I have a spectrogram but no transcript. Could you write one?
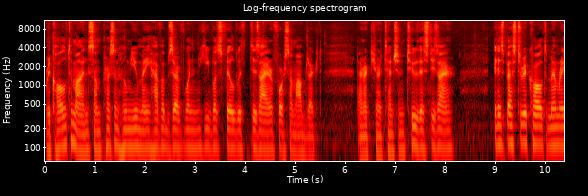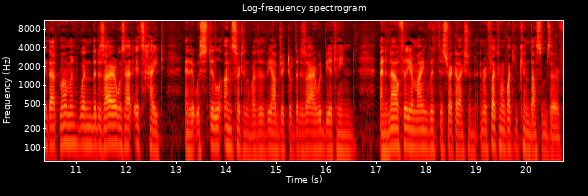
Recall to mind some person whom you may have observed when he was filled with desire for some object. Direct your attention to this desire. It is best to recall to memory that moment when the desire was at its height and it was still uncertain whether the object of the desire would be attained. And now fill your mind with this recollection and reflect on what you can thus observe.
